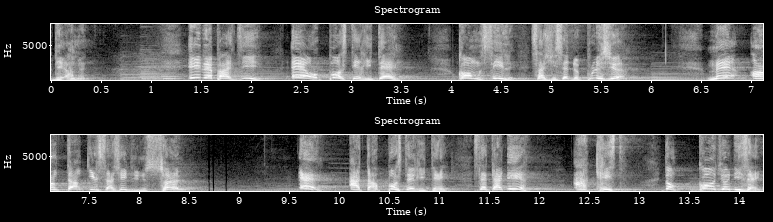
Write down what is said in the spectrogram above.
Dis Amen. Il n'est pas dit et aux postérités, comme s'il s'agissait de plusieurs, mais en tant qu'il s'agit d'une seule, et à ta postérité, c'est-à-dire à Christ. Donc, quand Dieu disait,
